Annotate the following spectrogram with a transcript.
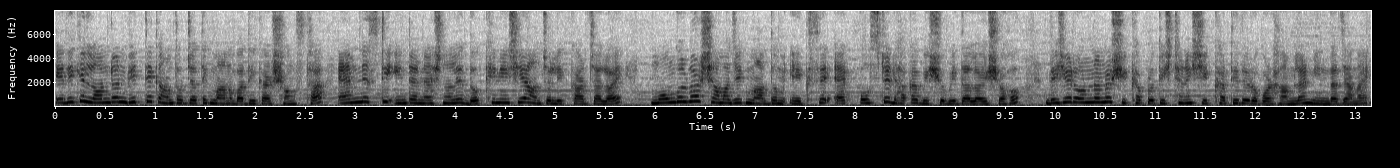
এদিকে লন্ডন ভিত্তিক আন্তর্জাতিক মানবাধিকার সংস্থা অ্যামনেস্টি ইন্টারন্যাশনালের দক্ষিণ এশিয়া আঞ্চলিক কার্যালয় মঙ্গলবার সামাজিক মাধ্যম এক্সে এক পোস্টে ঢাকা বিশ্ববিদ্যালয় সহ দেশের অন্যান্য শিক্ষা প্রতিষ্ঠানের শিক্ষার্থীদের ওপর হামলার নিন্দা জানায়।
